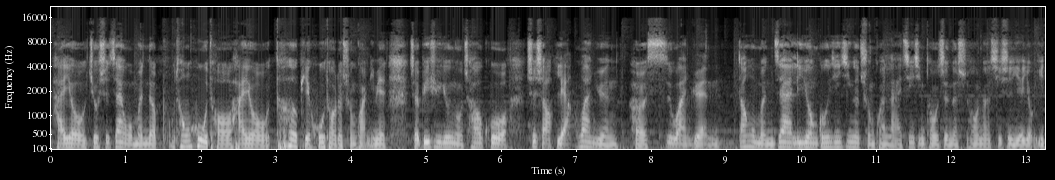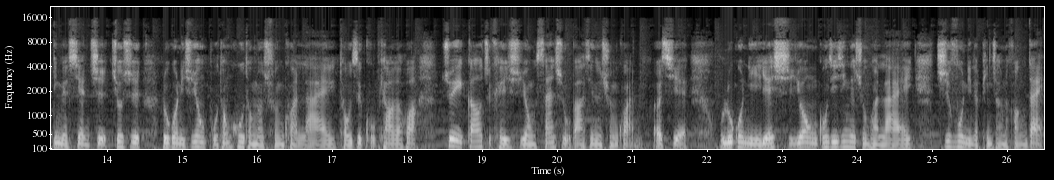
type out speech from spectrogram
还有就是在我们的普通户头还有特别户头的存款里面，则必须拥有超过至少两万元和四万元。当我们在利用公积金的存款来进行投资的时候呢，其实也有一定的限制。就是如果你是用普通户头的存款来投资股票的话，最高只可以使用三十五八千的存款。而且，如果你也使用公积金的存款来支付你的平常的房贷，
